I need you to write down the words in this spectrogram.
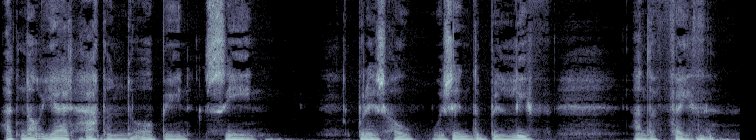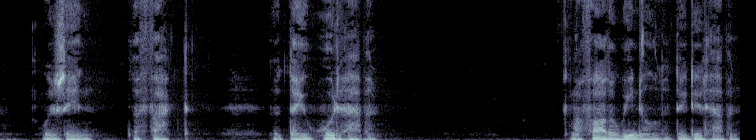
had not yet happened or been seen, but his hope was in the belief and the faith was in the fact that they would happen. And our Father, we know that they did happen.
